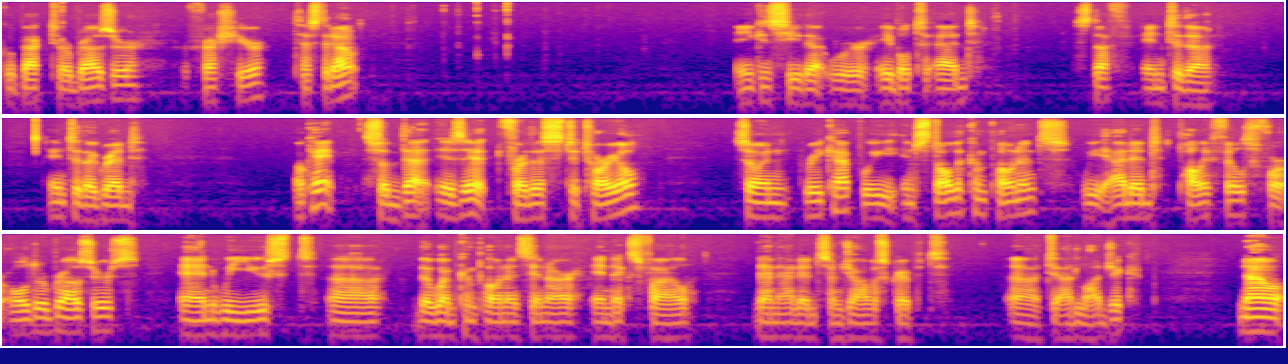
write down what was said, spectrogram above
Go back to our browser, refresh here, test it out. And you can see that we're able to add stuff into the into the grid. Okay, so that is it for this tutorial. So in recap, we installed the components, we added polyfills for older browsers, and we used uh, the web components in our index file, then added some JavaScript uh, to add logic. Now,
